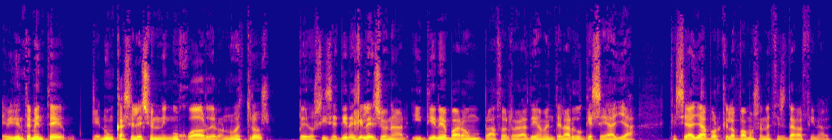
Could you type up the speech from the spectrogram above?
Evidentemente, que nunca se lesione ningún jugador de los nuestros, pero si se tiene que lesionar y tiene para un plazo relativamente largo, que sea ya, que sea ya porque los vamos a necesitar al final.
